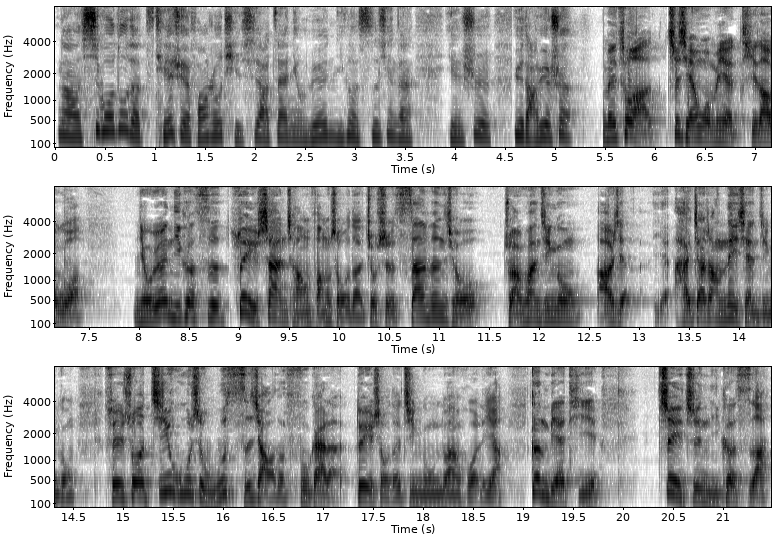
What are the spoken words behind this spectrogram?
那西伯杜的铁血防守体系啊，在纽约尼克斯现在也是越打越顺。没错啊，之前我们也提到过，纽约尼克斯最擅长防守的就是三分球转换进攻，而且还加上内线进攻，所以说几乎是无死角的覆盖了对手的进攻端火力啊。更别提这支尼克斯啊，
